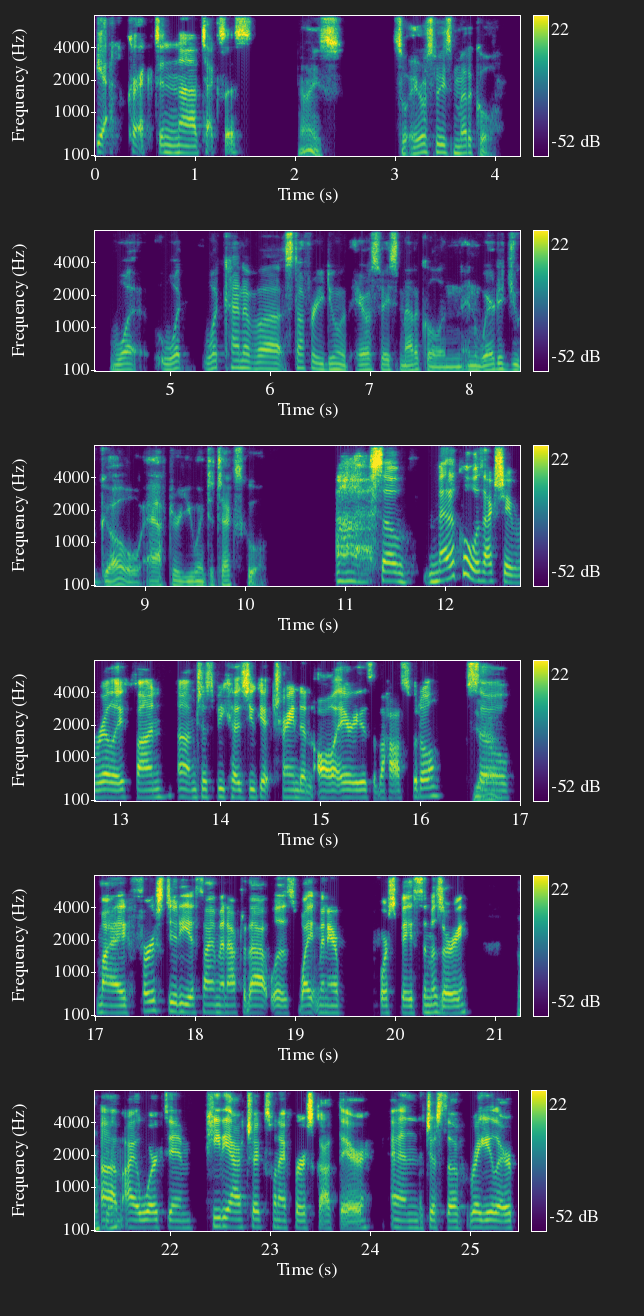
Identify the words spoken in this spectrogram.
Yeah, correct. In uh, Texas. Nice. So aerospace medical. What what what kind of uh, stuff are you doing with aerospace medical, and and where did you go after you went to tech school? Uh, so medical was actually really fun, um, just because you get trained in all areas of the hospital. So yeah. my first duty assignment after that was Whiteman Air Force Base in Missouri. Okay. Um, I worked in pediatrics when I first got there, and just a regular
